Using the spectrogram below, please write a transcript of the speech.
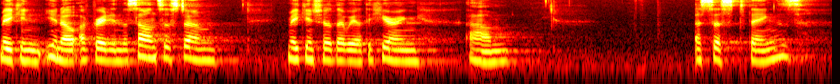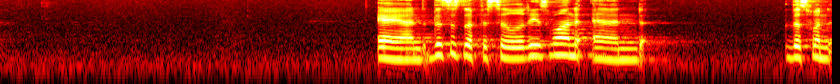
making, you know, upgrading the sound system, making sure that we have the hearing um, assist things. And this is the facilities one, and this one,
